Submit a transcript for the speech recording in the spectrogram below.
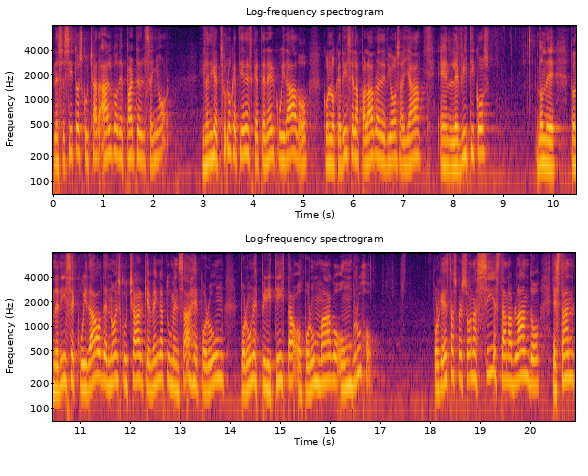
necesito escuchar algo de parte del Señor. Y le dije, tú lo que tienes que tener cuidado con lo que dice la palabra de Dios allá en Levíticos donde, donde dice, cuidado de no escuchar que venga tu mensaje por un, por un espiritista o por un mago o un brujo. Porque estas personas sí están hablando, están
